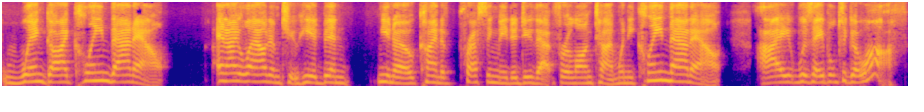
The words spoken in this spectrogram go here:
When God cleaned that out, and I allowed him to, he had been, you know, kind of pressing me to do that for a long time. When he cleaned that out, I was able to go off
